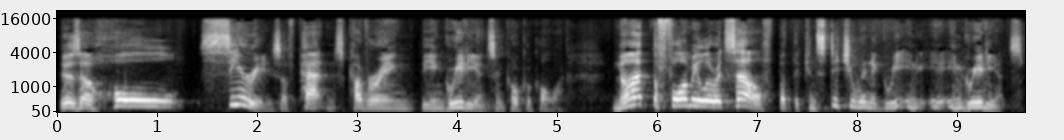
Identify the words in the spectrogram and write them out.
there's a whole series of patents covering the ingredients in Coca Cola. Not the formula itself, but the constituent ingredients,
